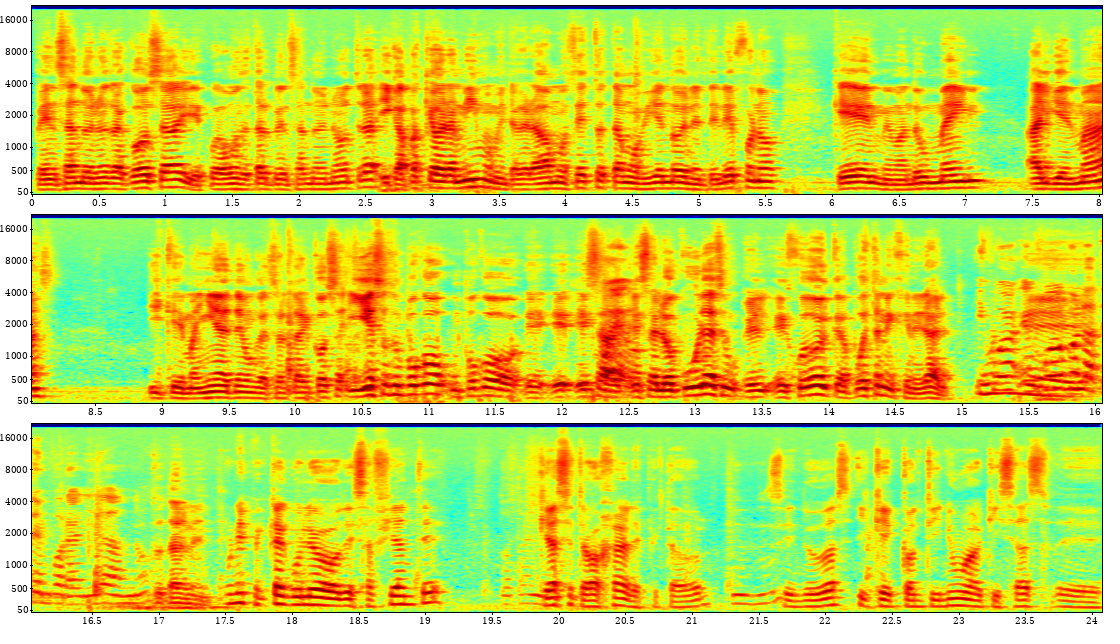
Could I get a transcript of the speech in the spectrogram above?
pensando en otra cosa y después vamos a estar pensando en otra. Y capaz que ahora mismo mientras grabamos esto estamos viendo en el teléfono que me mandó un mail alguien más y que mañana tengo que hacer tal cosa. Y eso es un poco un poco eh, eh, esa, esa locura es el, el juego del que apuestan en general. Y juega, el juego eh, con la temporalidad, ¿no? totalmente. Un espectáculo desafiante Totalmente. que hace trabajar al espectador, sin dudas, y que continúa quizás eh,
